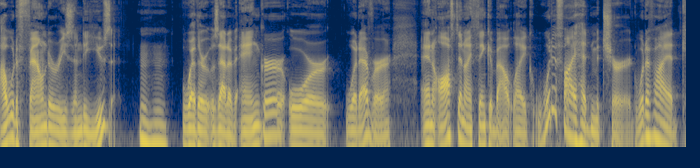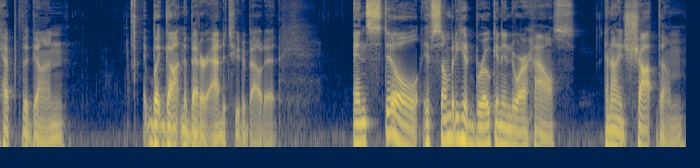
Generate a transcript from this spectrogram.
I would have found a reason to use it Mm-hmm. whether it was out of anger or whatever. And often I think about like, what if I had matured? What if I had kept the gun, but gotten a better attitude about it? And still, if somebody had broken into our house and I had shot them,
